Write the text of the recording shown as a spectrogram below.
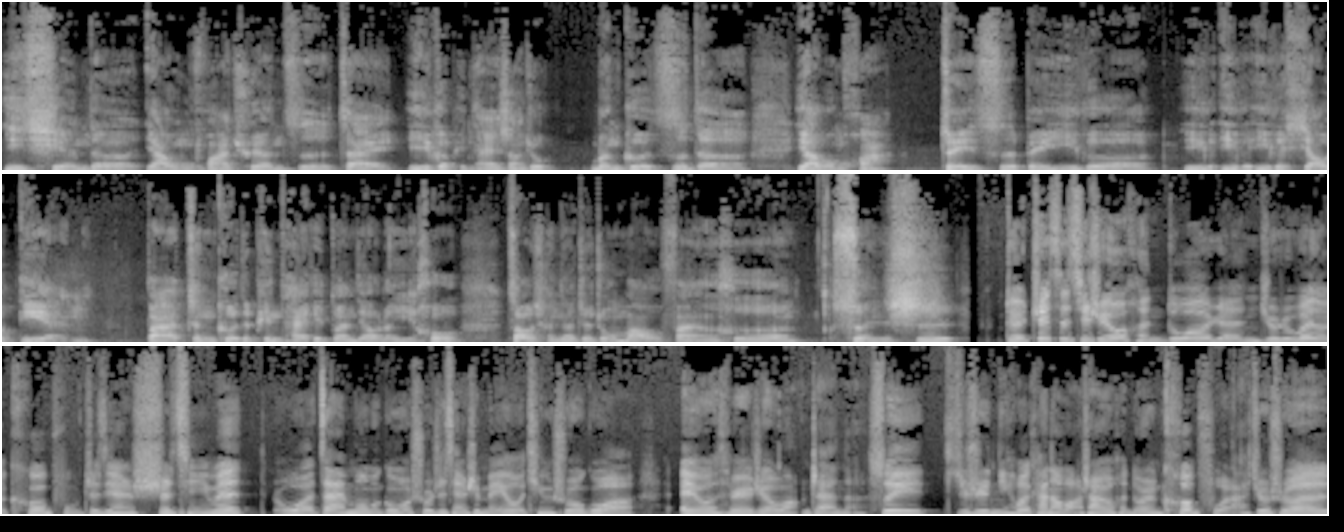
以前的亚文化圈子在一个平台上就。们各自的亚文化，这一次被一个一个一个一个小点把整个的平台给端掉了以后，造成的这种冒犯和损失。对，这次其实有很多人就是为了科普这件事情，因为我在默默跟我说之前是没有听说过。AO3 这个网站的，所以就是你会看到网上有很多人科普啦，就是说，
